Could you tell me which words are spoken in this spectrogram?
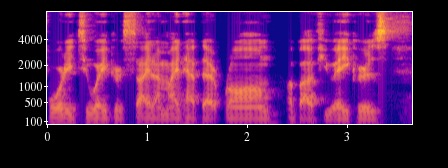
42 acre site. I might have that wrong, about a few acres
